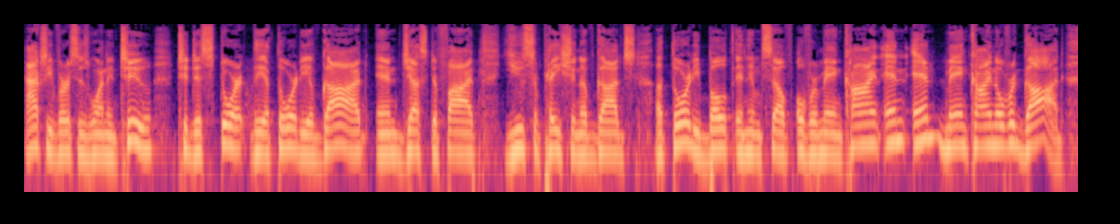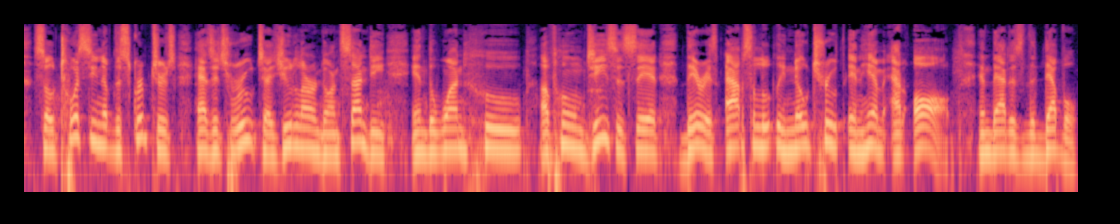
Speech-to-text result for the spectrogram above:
actually verses 1 and 2, to distort the authority of God and justify usurpation of God's authority, both in himself over mankind and, and mankind over God. So, twisting of the scriptures has its roots, as you learned on Sunday, in the one who of whom Jesus said there is absolutely no truth in him at all, and that is the devil.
